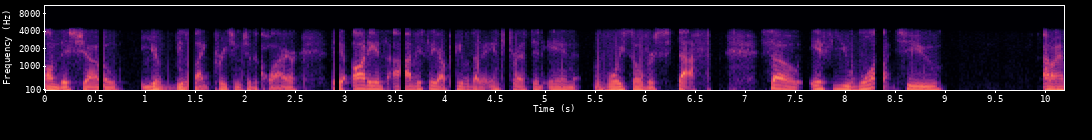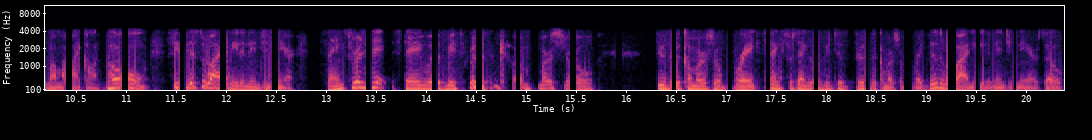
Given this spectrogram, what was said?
on this show. You'll be like preaching to the choir. The audience obviously are people that are interested in voiceover stuff. So if you want to, I don't have my mic on. Boom. See, this is why I need an engineer. Thanks for staying with me through the commercial through the commercial break. Thanks for staying with me to, through the commercial break. This is why I need an engineer so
